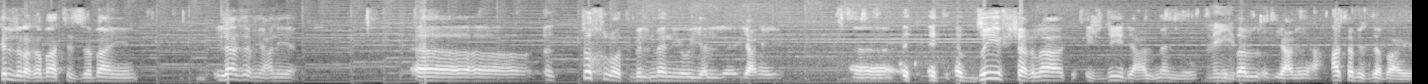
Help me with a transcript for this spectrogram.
كل رغبات الزباين لازم يعني آه تخلط بالمنيو يعني آه تضيف شغلات جديدة على المنيو بتضل يعني حسب الزباين.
